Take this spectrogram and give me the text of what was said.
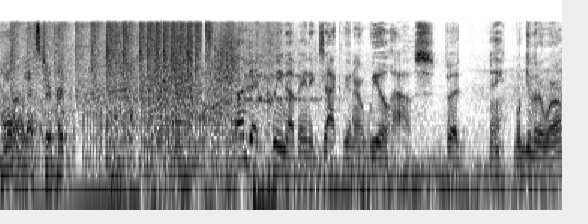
Oh, that's different. Undead cleanup ain't exactly in our wheelhouse, but hey, we'll give it a whirl.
